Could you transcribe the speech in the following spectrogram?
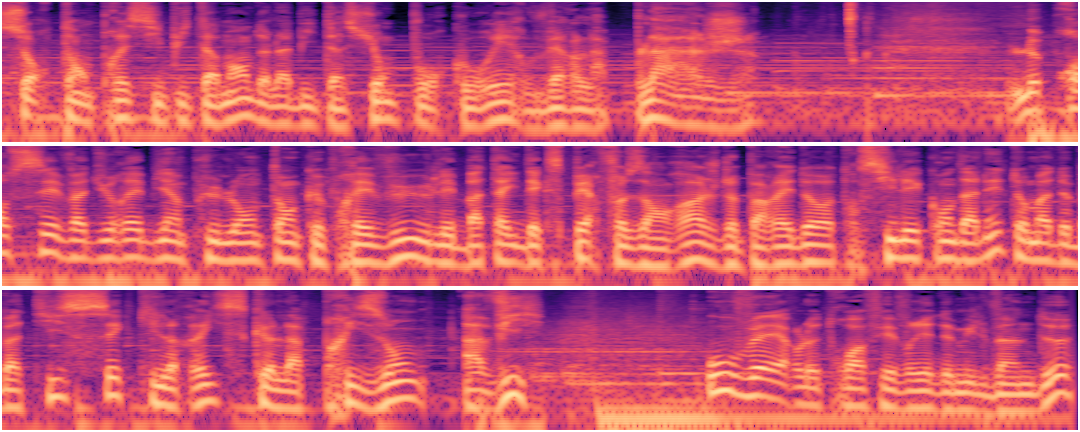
sortant précipitamment de l'habitation pour courir vers la plage. Le procès va durer bien plus longtemps que prévu, les batailles d'experts faisant rage de part et d'autre. S'il est condamné, Thomas de Baptiste sait qu'il risque la prison à vie. Ouvert le 3 février 2022,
